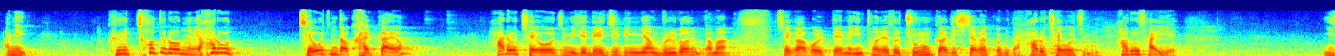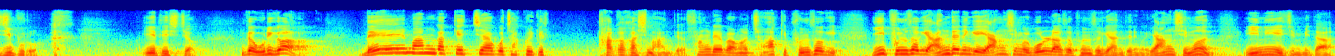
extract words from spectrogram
아니 그 쳐들어온 놈이 하루 재워준다고 갈까요? 하루 재워주면 이제 내 집인 양 물건 아마 제가 볼 때는 인터넷으로 주문까지 시작할 겁니다. 하루 재워주면 하루 사이에 이 집으로 이해되시죠? 그러니까 우리가 내 마음 같겠지 하고 자꾸 이렇게 다가가시면 안 돼요. 상대방을 정확히 분석이 이 분석이 안 되는 게 양심을 몰라서 분석이 안 되는 거예요. 양심은 인이해집니다.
